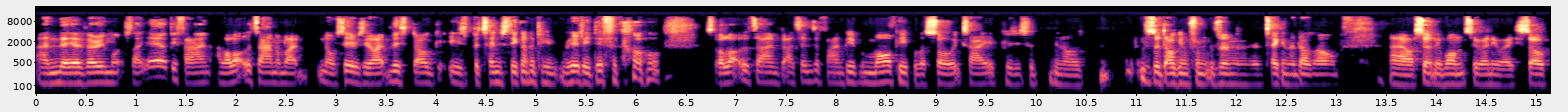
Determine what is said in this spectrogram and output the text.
and they're very much like, yeah, it'll be fine. And a lot of the time I'm like, no, seriously, like this dog is potentially going to be really difficult. so a lot of the time I tend to find people, more people are so excited because it's a, you know, there's a dog in front of them and they're taking the dog home. Uh, I certainly want to anyway. So,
